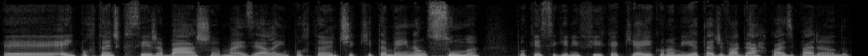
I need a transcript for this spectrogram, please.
é, é importante que seja baixa, mas ela é importante que também não suma, porque significa que a economia está devagar, quase parando.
